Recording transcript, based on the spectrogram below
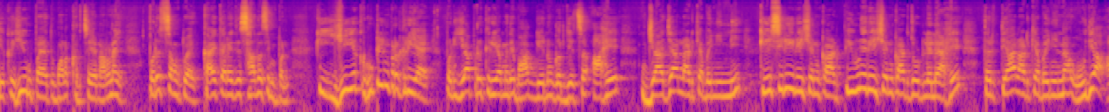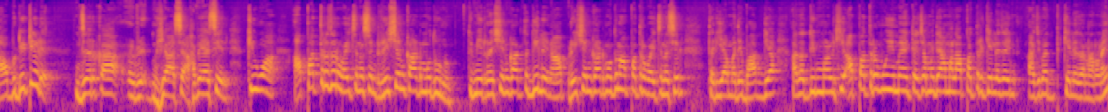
एकही रुपया तुम्हाला खर्च येणार नाही. परत सांगतोय काय करायचं साधं सिंपल की ही एक रुटीन प्रक्रिया आहे. पण या प्रक्रियामध्ये भाग घेणं गरजेचं आहे. ज्या ज्या लाडक्या बहिणींनी केसरी रेशन कार्ड पिवळे रेशन कार्ड जोडलेले आहे. तर त्या लाडक्या बहिणींना उद्या अपडेटेड जर का रे- हे असं हवे असेल किंवा अपात्र जर व्हायचं नसेल रेशन कार्डमधून तुम्ही रेशन कार्ड तर दिले ना रेशन कार्डमधून अपात्र व्हायचं नसेल तर यामध्ये भाग घ्या. आता तुम्ही म्हणाल की अपात्र मोहीम आहे त्याच्यामध्ये आम्हाला अपात्र केलं जाईल अजिबात केलं जाणार नाही.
